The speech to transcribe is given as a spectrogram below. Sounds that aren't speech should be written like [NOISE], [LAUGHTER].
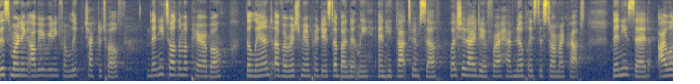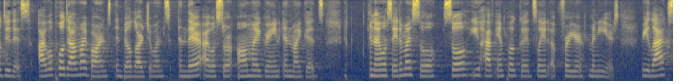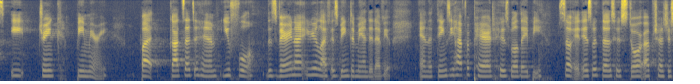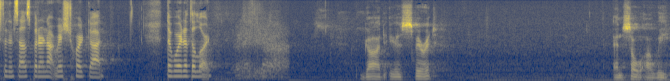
This morning I'll be reading from Luke chapter 12. Then he told them a parable. The land of a rich man produced abundantly, and he thought to himself, What should I do, for I have no place to store my crops? Then he said, I will do this. I will pull down my barns and build larger ones, and there I will store all my grain and my goods. And I will say to my soul, Soul, you have ample goods laid up for your many years. Relax, eat, drink, be merry. But God said to him, You fool, this very night your life is being demanded of you, and the things you have prepared, whose will they be? So it is with those who store up treasures for themselves but are not rich toward God. The word of the Lord. God is spirit, and so are we.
